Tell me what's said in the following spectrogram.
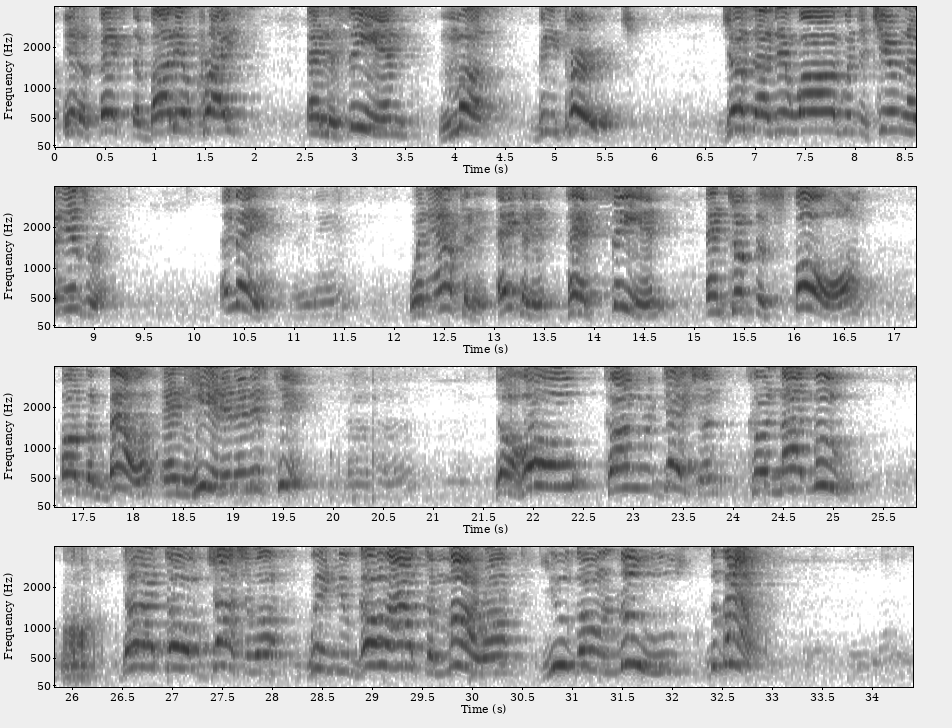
It affects the body of Christ, and the sin must be purged just as it was with the children of Israel. Amen. Amen. When Achan, Achan had sinned and took the spoil of the ballot and hid it in his tent. Uh-huh. The whole congregation could not move. God told Joshua, when you go out tomorrow, you're going to lose the battle.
